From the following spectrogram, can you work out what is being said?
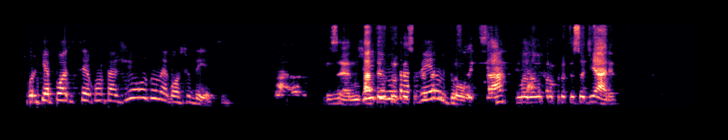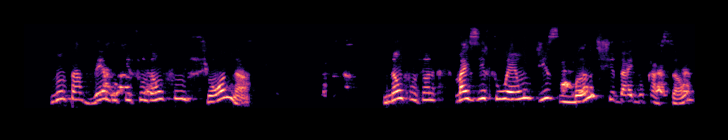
Porque pode ser contagioso um negócio desse. Pois é, não está tendo não tá professor tá vendo. e mandando para o professor diário. Não está vendo que isso não funciona. Não funciona. Mas isso é um desmanche da educação.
